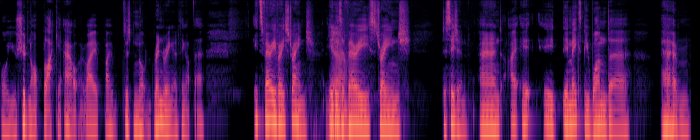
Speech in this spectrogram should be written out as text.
or you should not black it out by by just not rendering anything up there? It's very very strange. It is a very strange decision, and I it it, it makes me wonder. Um,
